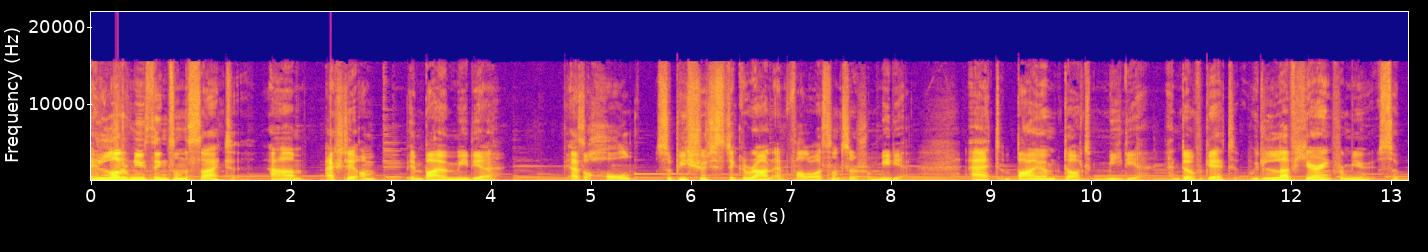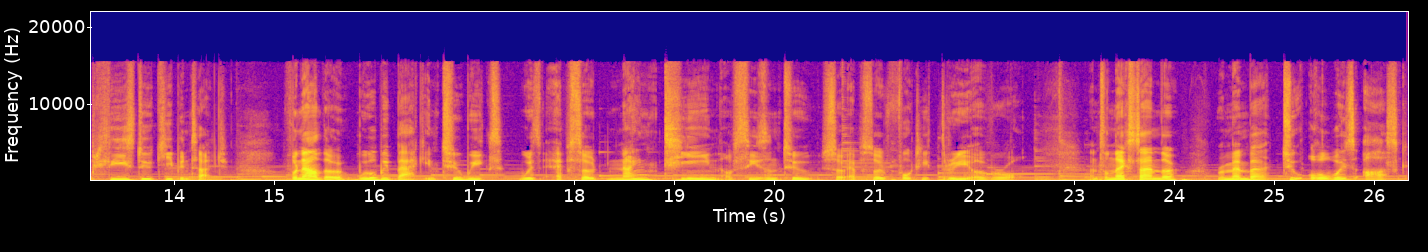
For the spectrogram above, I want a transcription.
A lot of new things on the site. Um, actually, on in Biomedia as a whole, so be sure to stick around and follow us on social media at biome.media. And don't forget, we love hearing from you, so please do keep in touch. For now, though, we'll be back in two weeks with episode 19 of season 2, so episode 43 overall. Until next time, though, remember to always ask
